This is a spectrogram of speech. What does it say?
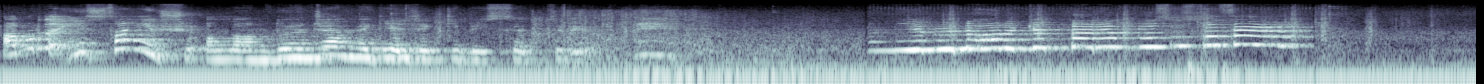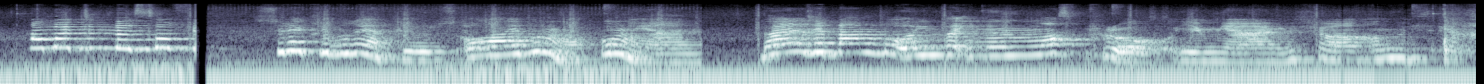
Ha burada insan yaşıyor. Allah'ım döneceğim ve gelecek gibi hissettiriyor. Niye böyle hareketler yapıyorsun Sophie? Amacın ne Sophie? Sürekli bunu yapıyoruz. Olay bu mu? Bu mu yani? Bence ben bu oyunda inanılmaz proyum yani. Şu an onu hissediyorum.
